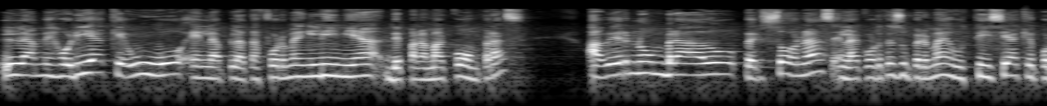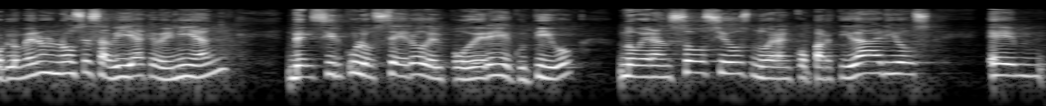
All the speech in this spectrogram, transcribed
la mejoría que hubo en la plataforma en línea de Panamá Compras, haber nombrado personas en la Corte Suprema de Justicia que por lo menos no se sabía que venían del círculo cero del Poder Ejecutivo, no eran socios, no eran copartidarios, em,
